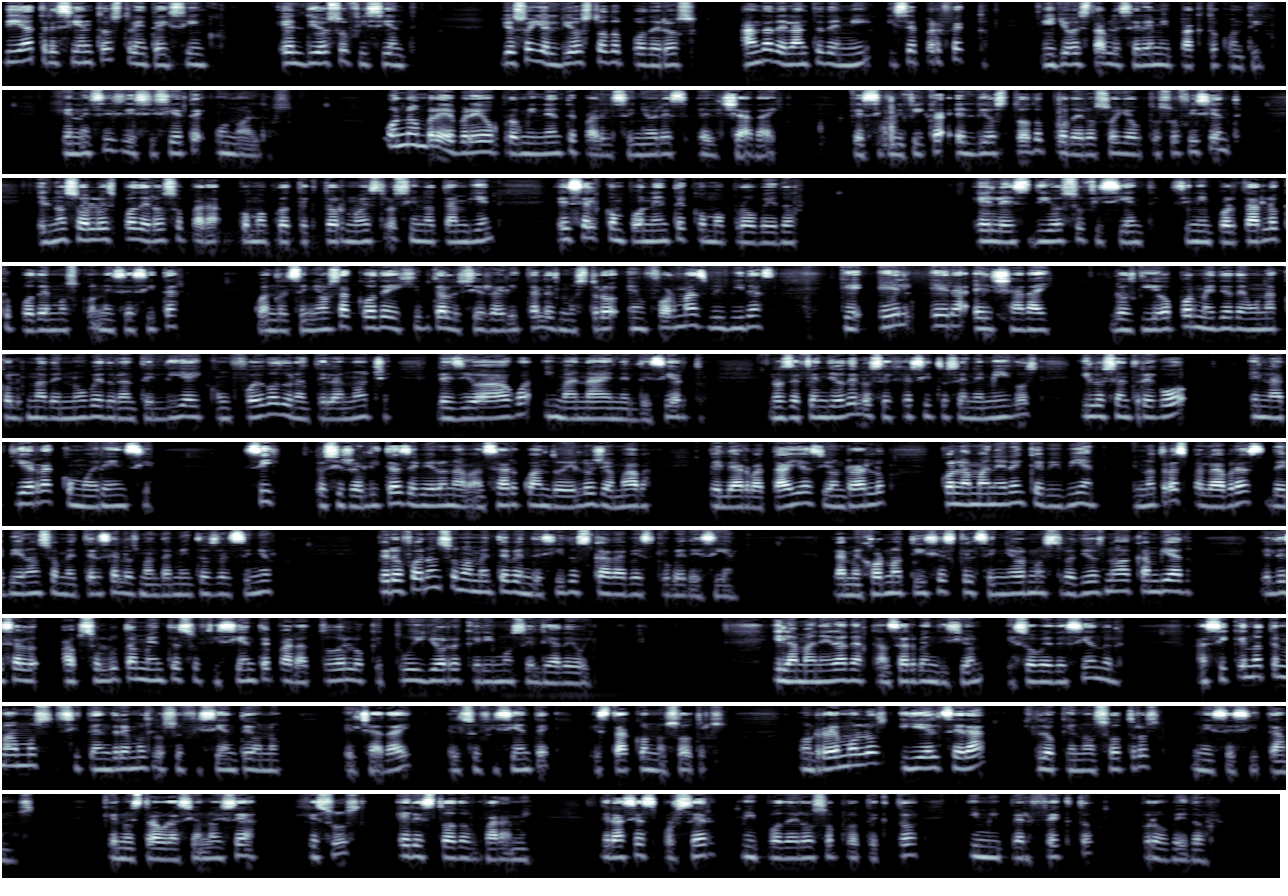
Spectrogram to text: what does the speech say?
Día 335. El Dios suficiente. Yo soy el Dios Todopoderoso. Anda delante de mí y sé perfecto, y yo estableceré mi pacto contigo. Génesis 17, 1 al 2. Un nombre hebreo prominente para el Señor es el Shaddai, que significa el Dios Todopoderoso y autosuficiente. Él no solo es poderoso para, como protector nuestro, sino también es el componente como proveedor. Él es Dios suficiente, sin importar lo que podemos necesitar. Cuando el Señor sacó de Egipto a los israelitas, les mostró en formas vividas que Él era el Shaddai. Los guió por medio de una columna de nube durante el día y con fuego durante la noche. Les dio agua y maná en el desierto. Los defendió de los ejércitos enemigos y los entregó en la tierra como herencia. Sí, los israelitas debieron avanzar cuando Él los llamaba, pelear batallas y honrarlo con la manera en que vivían. En otras palabras, debieron someterse a los mandamientos del Señor, pero fueron sumamente bendecidos cada vez que obedecían. La mejor noticia es que el Señor nuestro Dios no ha cambiado. Él es absolutamente suficiente para todo lo que tú y yo requerimos el día de hoy. Y la manera de alcanzar bendición es obedeciéndole. Así que no temamos si tendremos lo suficiente o no. El Shaddai, el suficiente, está con nosotros. Honrémoslos y Él será lo que nosotros necesitamos. Que nuestra oración hoy sea, Jesús, eres todo para mí. Gracias por ser mi poderoso protector y mi perfecto proveedor.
